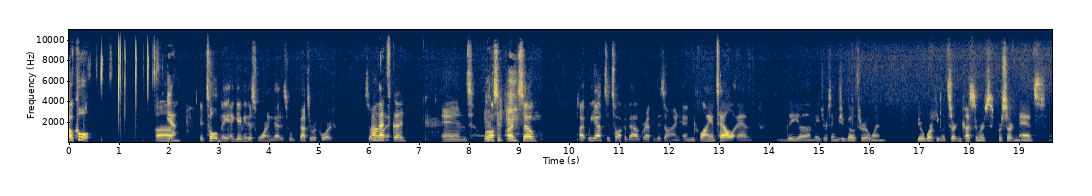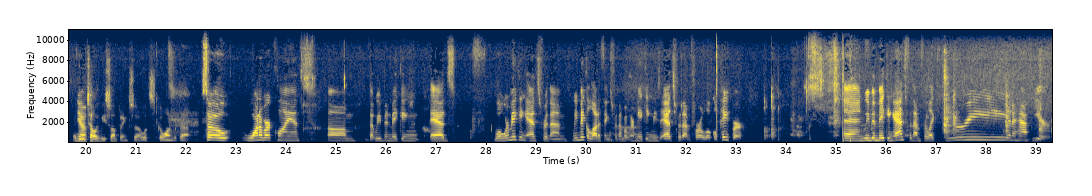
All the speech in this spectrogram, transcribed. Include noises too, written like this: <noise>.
Oh, cool. Um, Yeah. It told me and gave me this warning that it's about to record. So oh, that's it. good. and we're awesome. All right, so all right, we have to talk about graphic design and clientele and the uh, major things you go through when you're working with certain customers for certain ads. And you Yeah. were telling me something, so let's go on with that. So one of our clients um, that we've been making ads. Well, we're making ads for them. We make a lot of things for them, but we're making these ads for them for a local paper. And we've been making ads for them for like three and a half years.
